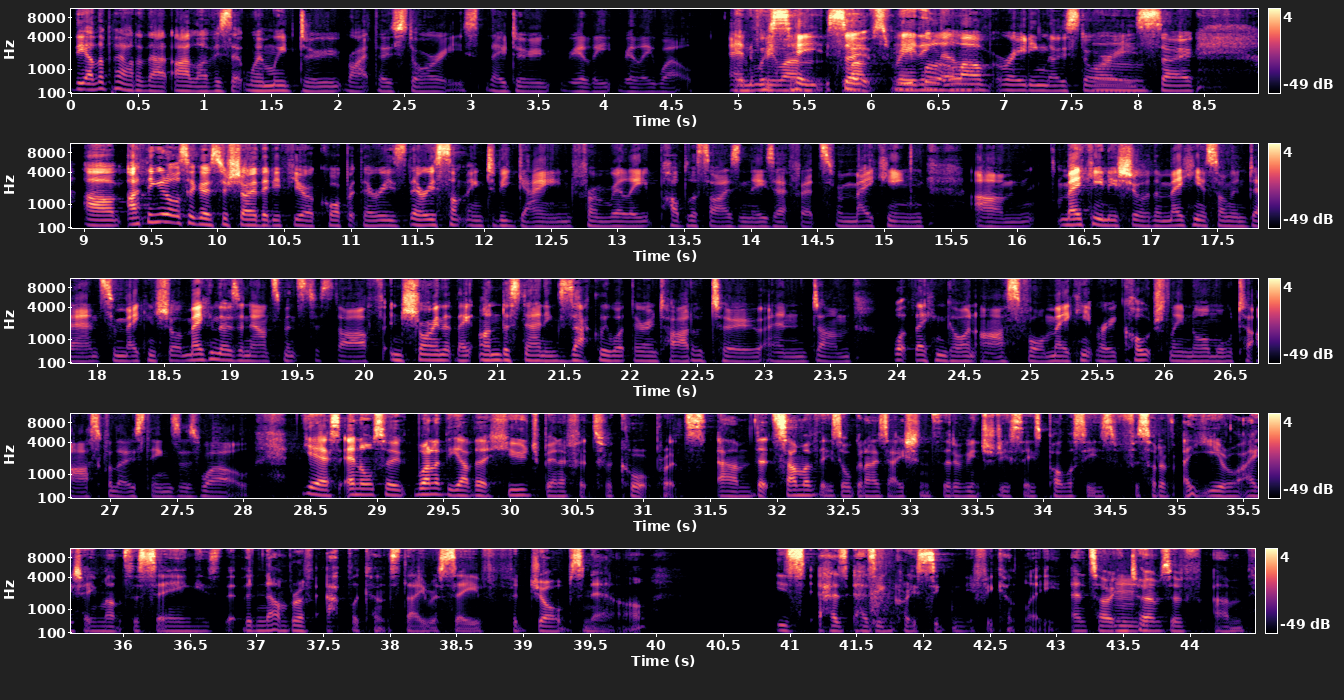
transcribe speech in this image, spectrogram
The other part of that I love is that when we do write those stories, they do really, really well. And Everyone we see so people. Mm. love reading those stories. So um, I think it also goes to show that if you're a corporate, there is there is something to be gained from really publicising these efforts, from making um, making an issue of them, making a song and dance, and making sure making those announcements to staff, ensuring that they understand exactly what they're entitled to and um, what they can go and ask for, making it very culturally normal to ask for those things as well. Yes, and also one of the other huge benefits for corporates um, that some of these organisations that have introduced these policies for sort of a year or 18 months are seeing is that the number of applicants they receive for jobs now is has, has increased significantly. And so, in terms of um,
